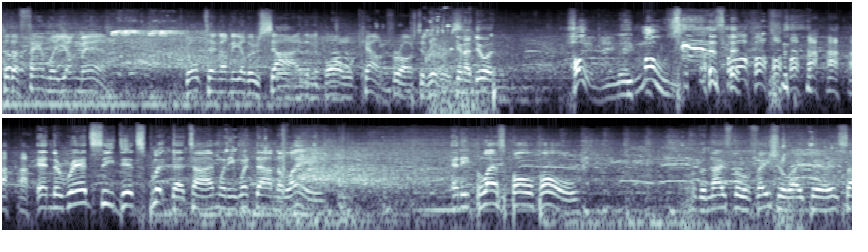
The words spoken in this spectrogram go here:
to the family, young man. Goaltend on the other side, and the ball will count for Austin Rivers. Can I do it? Holy Moses. and the Red Sea did split that time when he went down the lane. And he blessed Bol Bol with a nice little facial right there inside.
